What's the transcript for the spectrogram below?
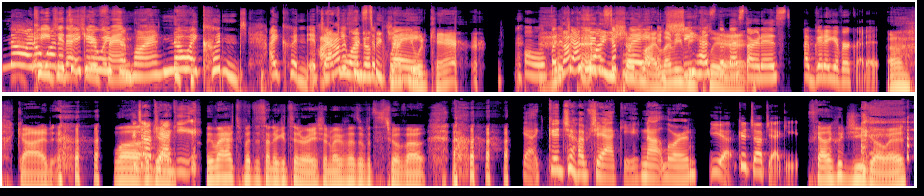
No, I Can don't you want do to that take to it your away friend, from Lauren? No, I couldn't. I couldn't. If I Jackie honestly wants don't to think play, Jackie would care. oh, but if Not to Jackie say that wants you to should play lie, and let me she be has the clear. best artist, I'm gonna give her credit. Oh God. well, Good job, again, Jackie. We might have to put this under consideration. Maybe we have to put this to a vote. Yeah, good job, Jackie, not Lauren. Yeah, good job, Jackie. Skylar, who'd you go with?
